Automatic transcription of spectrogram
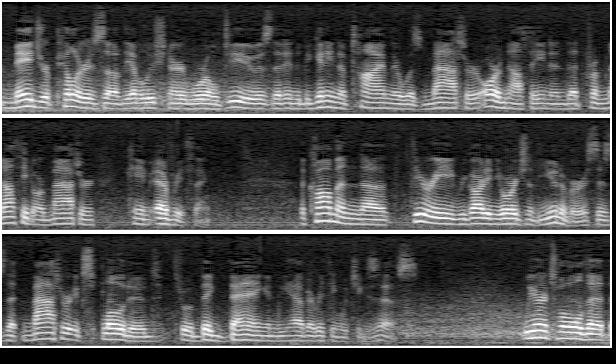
major pillars of the evolutionary worldview is that in the beginning of time there was matter or nothing, and that from nothing or matter came everything. The common uh, theory regarding the origin of the universe is that matter exploded through a big bang and we have everything which exists. We are told that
